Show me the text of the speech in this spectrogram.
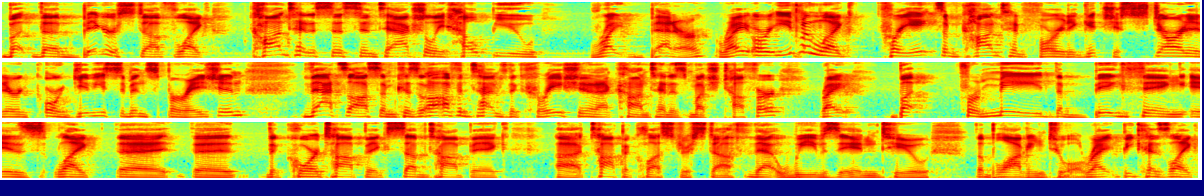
but the bigger stuff like content assistant to actually help you write better, right? Or even like create some content for you to get you started or, or give you some inspiration. That's awesome because oftentimes the creation of that content is much tougher, right? But for me, the big thing is like the the the core topic, subtopic, uh, topic cluster stuff that weaves into the blogging tool, right? Because like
